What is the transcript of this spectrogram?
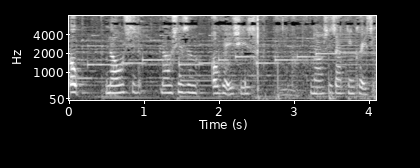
Oh, no, she, no, she's in, okay, she's, now she's acting crazy.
